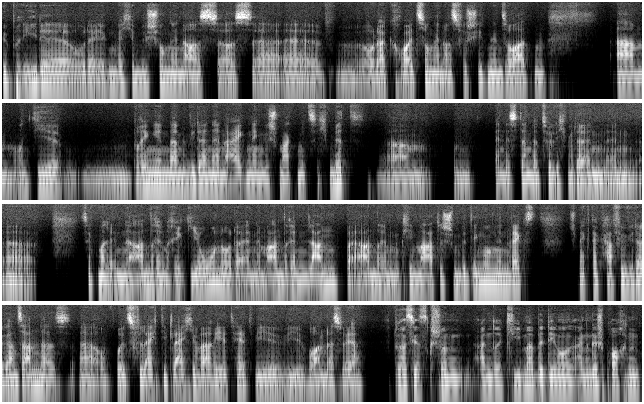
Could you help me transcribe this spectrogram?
Hybride oder irgendwelche Mischungen aus, aus äh, äh, oder Kreuzungen aus verschiedenen Sorten. Ähm, und die bringen dann wieder einen eigenen Geschmack mit sich mit. Ähm, und wenn es dann natürlich wieder in, in äh, sag mal, in einer anderen Region oder in einem anderen Land bei anderen klimatischen Bedingungen wächst, schmeckt der Kaffee wieder ganz anders, äh, obwohl es vielleicht die gleiche Varietät wie, wie woanders wäre. Du hast jetzt schon andere Klimabedingungen angesprochen.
